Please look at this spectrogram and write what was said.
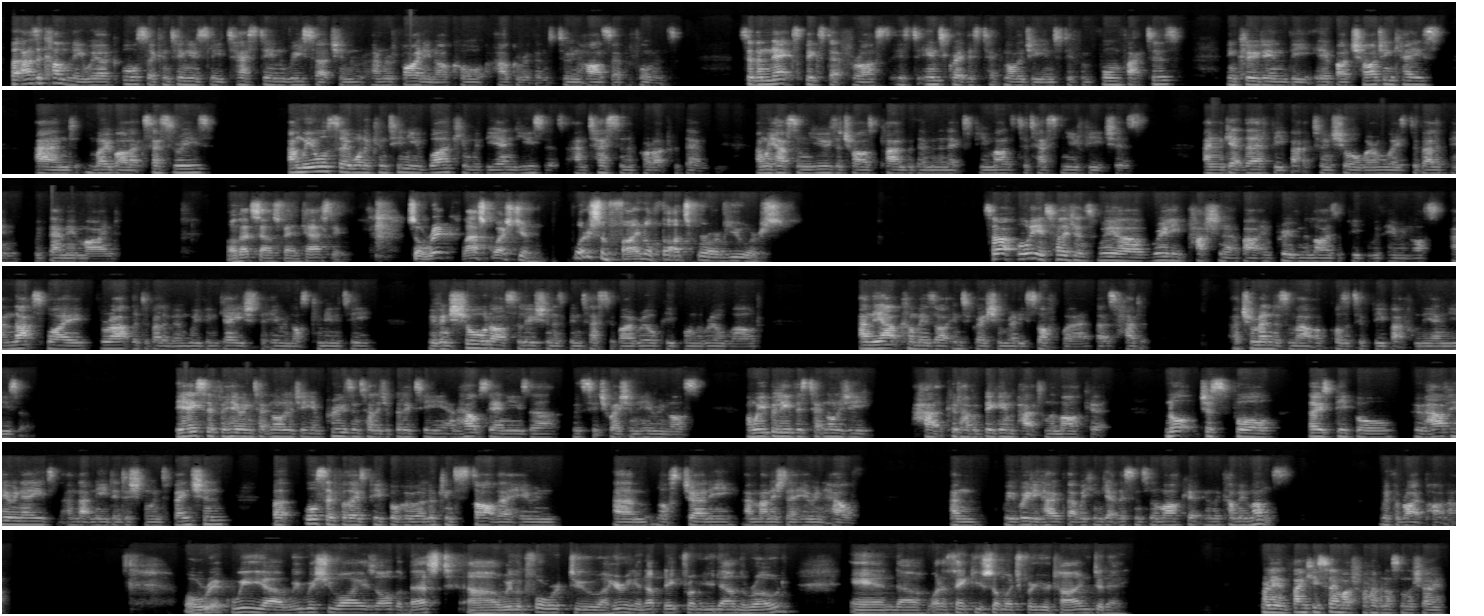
But as a company, we are also continuously testing, researching, and refining our core algorithms to enhance their performance. So the next big step for us is to integrate this technology into different form factors, including the earbud charging case and mobile accessories. And we also want to continue working with the end users and testing the product with them. And we have some user trials planned with them in the next few months to test new features and get their feedback to ensure we're always developing with them in mind. Oh, that sounds fantastic. So, Rick, last question. What are some final thoughts for our viewers? So, at AudioTelligence, we are really passionate about improving the lives of people with hearing loss. And that's why throughout the development, we've engaged the hearing loss community. We've ensured our solution has been tested by real people in the real world. And the outcome is our integration ready software that's had a tremendous amount of positive feedback from the end user. The ASO for hearing technology improves intelligibility and helps the end user with situation hearing loss. And we believe this technology ha- could have a big impact on the market. not just for those people who have hearing aids and that need additional intervention, but also for those people who are looking to start their hearing um, loss journey and manage their hearing health. And we really hope that we can get this into the market in the coming months with the right partner. Well, Rick, we uh, we wish you always all the best. Uh, we look forward to uh, hearing an update from you down the road, and uh, want to thank you so much for your time today. Brilliant. Thank you so much for having us on the show.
